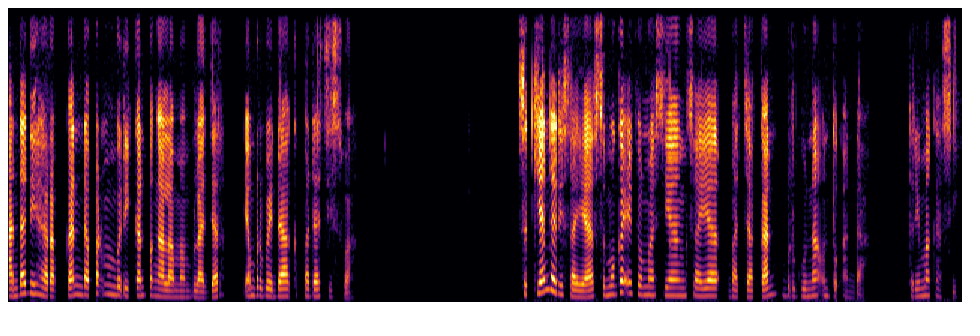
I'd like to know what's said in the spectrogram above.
Anda diharapkan dapat memberikan pengalaman belajar yang berbeda kepada siswa. Sekian dari saya, semoga informasi yang saya bacakan berguna untuk Anda. Terima kasih.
